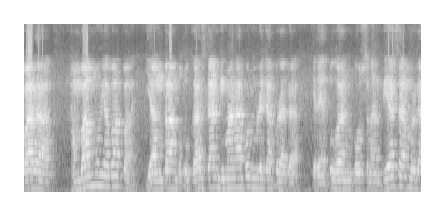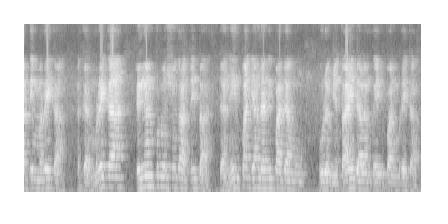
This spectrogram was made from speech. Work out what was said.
para hambamu ya Bapak yang telah kutugaskan di mana pun mereka berada. Kiranya Tuhan kau senantiasa memberkati mereka agar mereka dengan penuh sukacita dan hikmat yang daripadamu boleh menyertai dalam kehidupan mereka.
